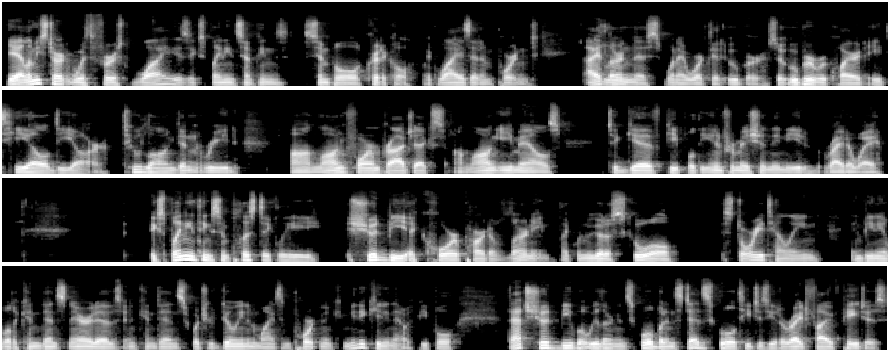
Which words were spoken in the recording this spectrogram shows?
Yeah, let me start with first why is explaining something simple critical? Like why is it important? I learned this when I worked at Uber. So Uber required a TLDR, too long didn't read on long form projects, on long emails to give people the information they need right away. Explaining things simplistically should be a core part of learning. Like when we go to school, storytelling and being able to condense narratives and condense what you're doing and why it's important and communicating that with people, that should be what we learn in school. But instead, school teaches you to write five pages.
